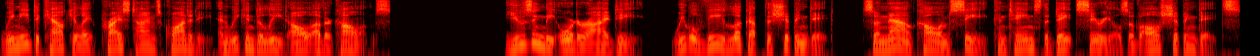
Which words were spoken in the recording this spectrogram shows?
we need to calculate price times quantity and we can delete all other columns. Using the order ID, we will VLOOKUP the shipping date, so now column C contains the date serials of all shipping dates.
